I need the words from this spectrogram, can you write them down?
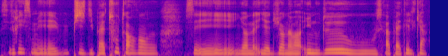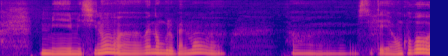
C'est triste, mais puis je dis pas toutes. Hein. C'est, il y en a, il y a dû y en avoir une ou deux où ça a pas été le cas. Mais, mais sinon, euh, ouais, non, globalement, euh, euh, c'était en gros.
